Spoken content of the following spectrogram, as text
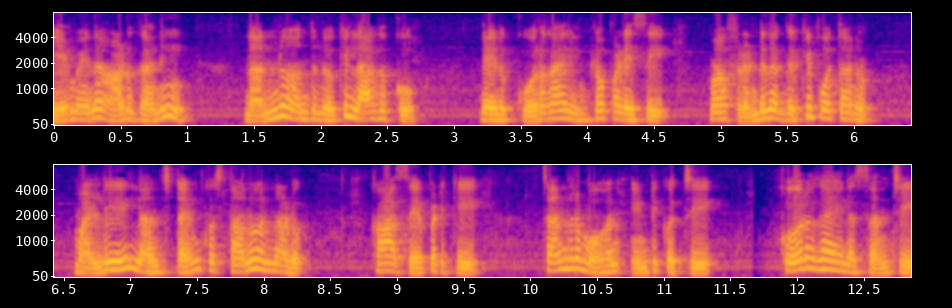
గేమ్ అయినా ఆడు గాని నన్ను అందులోకి లాగకు. నేను కూరగాయలు ఇంట్లో పడేసి మా ఫ్రెండ్ దగ్గరికి పోతాను. మళ్ళీ లంచ్ టైంకి వస్తాను అన్నాడు. కాసేపటికి చంద్రమోహన్ ఇంటికొచ్చి కూరగాయల సంచి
